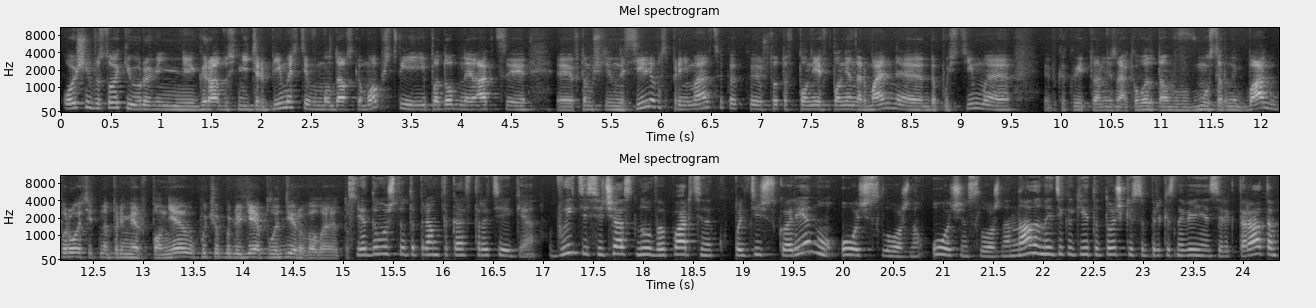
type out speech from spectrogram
очень высокий уровень градус нетерпимости в молдавском обществе, и подобные акции, э, в том числе насилия, воспринимаются как э, что-то вполне, вполне нормальное, допустимое, какие-то там, не знаю, кого-то там в мусорный бак бросить, например, вполне куча бы людей аплодировала это. Я думаю, что это прям такая стратегия. Выйти сейчас новой партии на политическую арену очень сложно, очень сложно. Надо найти какие-то точки соприкосновения с электоратом,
